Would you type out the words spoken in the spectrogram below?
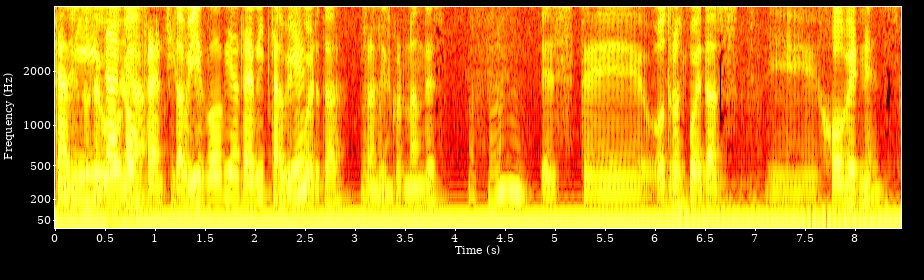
David, Segovia, Francisco David, Segovia, David también. David Huerta, Francisco Hernández, este, otros poetas eh, jóvenes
